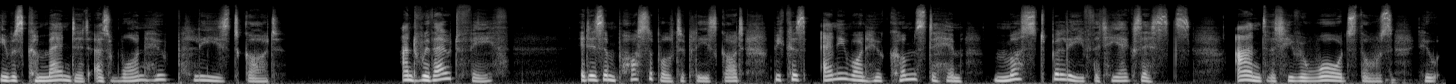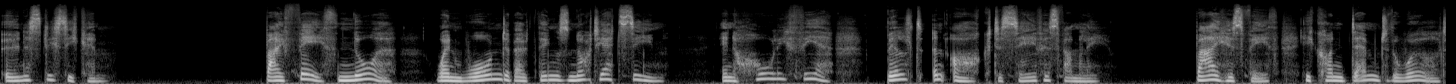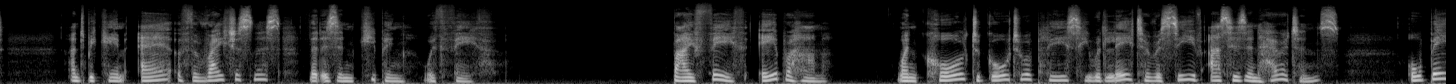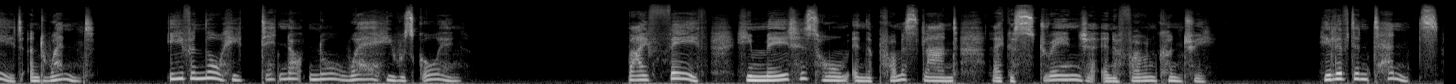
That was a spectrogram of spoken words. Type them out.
he was commended as one who pleased God. And without faith, it is impossible to please God because anyone who comes to him must believe that he exists and that he rewards those who earnestly seek him. By faith, Noah, when warned about things not yet seen, in holy fear built an ark to save his family. By his faith, he condemned the world and became heir of the righteousness that is in keeping with faith. By faith, Abraham, when called to go to a place he would later receive as his inheritance, obeyed and went, even though he did not know where he was going. By faith, he made his home in the promised land like a stranger in a foreign country he lived in tents,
